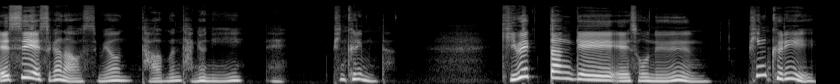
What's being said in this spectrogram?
SES가 나왔으면 다음은 당연히 네, 핑클입니다. 기획 단계에서는 핑클이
